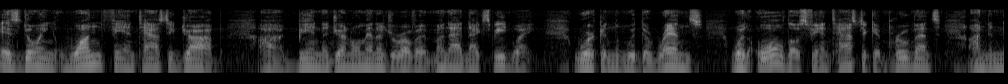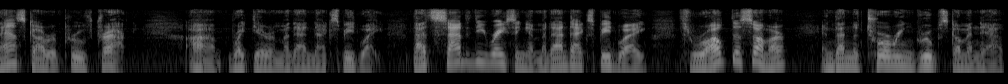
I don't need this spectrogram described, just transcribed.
is doing one fantastic job uh, being the general manager over at Monadnock Speedway, working with the Wrens with all those fantastic improvements on the NASCAR approved track uh, right there in Monadnock Speedway. That's Saturday racing at Monadnock Speedway throughout the summer, and then the touring groups come in there.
